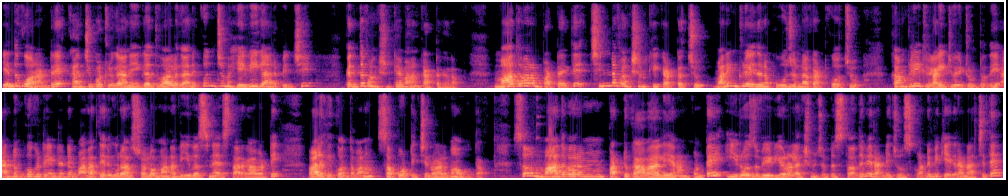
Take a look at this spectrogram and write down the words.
ఎందుకు అని అంటే కంచిపట్లు కానీ గద్వాలు కానీ కొంచెం హెవీగా అనిపించి పెద్ద ఫంక్షన్కే మనం కట్టగలం. మాధవరం పట్టు అయితే చిన్న ఫంక్షన్కి కట్టచ్చు. మన ఇంట్లో ఏదైనా పూజ ఉన్నా కట్టుకోవచ్చు. కంప్లీట్ లైట్ వెయిట్ ఉంటుంది. అండ్ ఇంకొకటి ఏంటంటే మన తెలుగు రాష్ట్రాల్లో మన వీవర్స్ని వేస్తారు కాబట్టి వాళ్ళకి కొంత మనం సపోర్ట్ ఇచ్చిన వాళ్ళము అవుతాం. సో మాధవరం పట్టు కావాలి అని అనుకుంటే ఈరోజు వీడియోలో లక్ష్మి చూపిస్తోంది. మీరు అన్ని చూసుకోండి. మీకు ఏదైనా నచ్చితే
